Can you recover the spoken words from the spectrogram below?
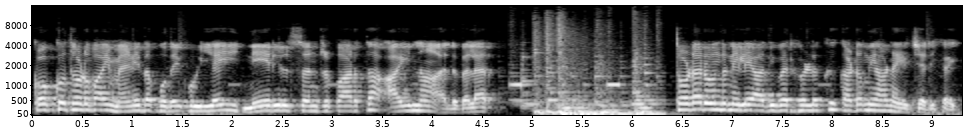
கொக்கு தொடுவாய் மனித புதைக்குழியை நேரில் சென்று பார்த்த ஐநா அலுவலர். தொடருந்து நிலைய அதிபர்களுக்கு கடுமையான எச்சரிக்கை.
